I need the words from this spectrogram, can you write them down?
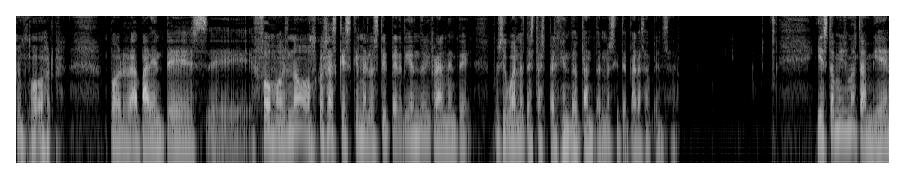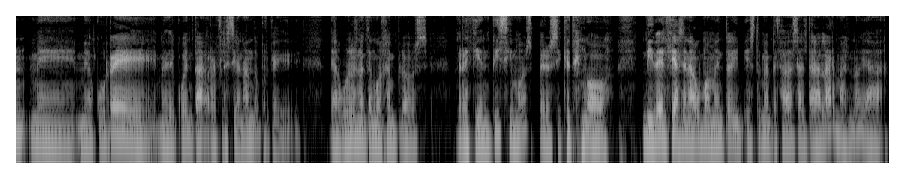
por, por aparentes eh, fomos, ¿no? Cosas que es que me lo estoy perdiendo y realmente, pues igual no te estás perdiendo tanto, ¿no? Si te paras a pensar. Y esto mismo también me, me, ocurre, me doy cuenta reflexionando, porque de algunos no tengo ejemplos recientísimos, pero sí que tengo vivencias en algún momento y esto me ha empezado a saltar alarmas, ¿no? Y a,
